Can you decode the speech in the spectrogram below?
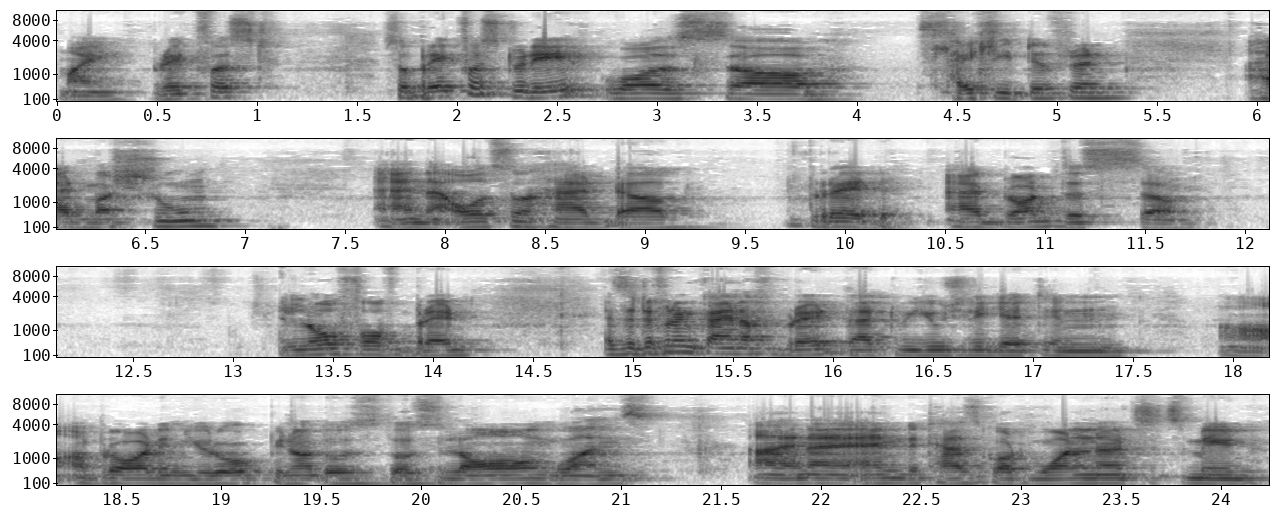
my breakfast. So breakfast today was slightly different. I had mushroom and I also had uh, bread. I brought this um, loaf of bread. It's a different kind of bread that we usually get in uh, abroad in Europe. You know those those long ones, and I, and it has got walnuts. It's made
